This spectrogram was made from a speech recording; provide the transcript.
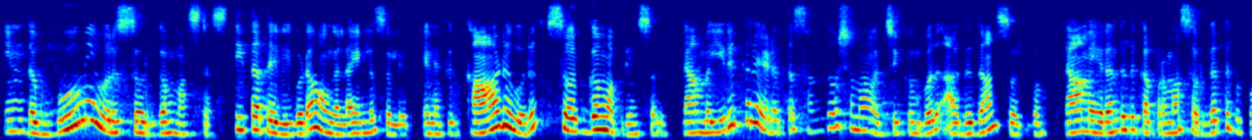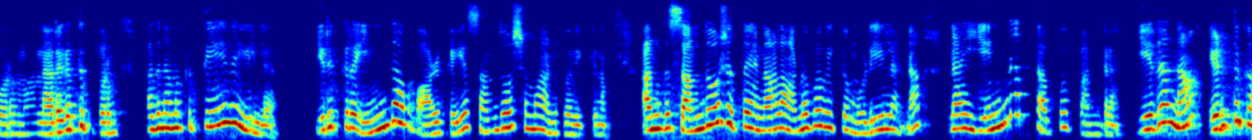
இந்த பூமி ஒரு சொர்க்கம் மாஸ்டர். சீதா தேவி கூட அவங்க லைன்ல சொல்லி எனக்கு காடு ஒரு சொர்க்கம் அப்படின்னு சொல்லி. நாம இருக்கிற இடத்த சந்தோஷமா வச்சுக்கும் போது அதுதான் சொர்க்கம். நாம இறந்ததுக்கு அப்புறமா சொர்க்கத்துக்கு போறோமா? நரகத்துக்கு போறோம்? அது நமக்கு தேவையில்லை. இருக்கிற இந்த வாழ்க்கைய சந்தோஷமா அனுபவிக்கணும். அந்த சந்தோஷத்தை என்னால அனுபவிக்க முடியலன்னா நான் என்ன தப்பு பண்றேன்? எதை நான் எடுத்துக்க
